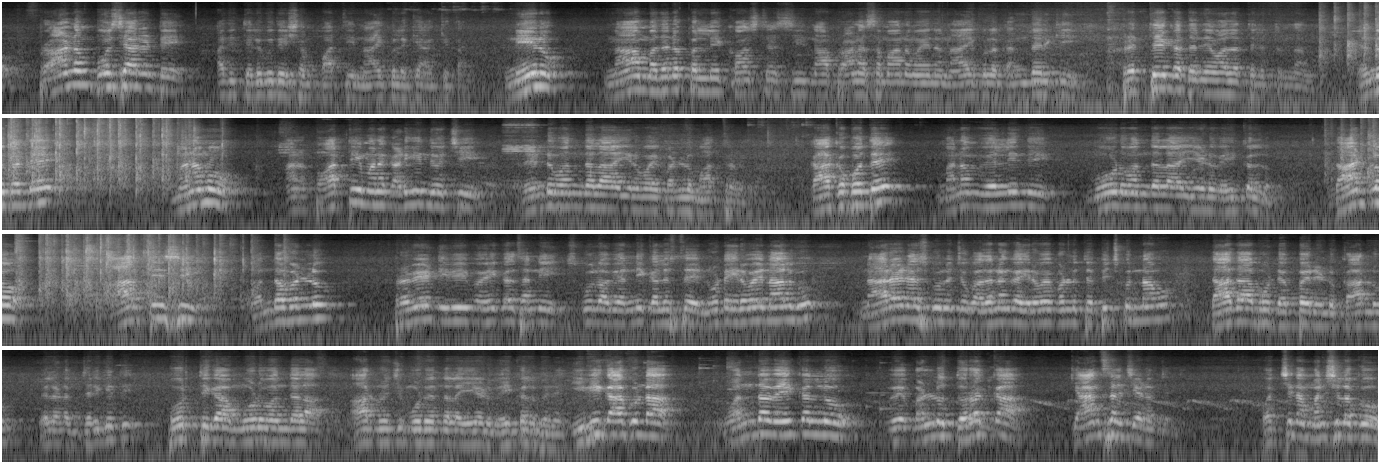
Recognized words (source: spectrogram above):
ప్రాణం పోశారంటే అది తెలుగుదేశం పార్టీ నాయకులకే అంకితం. నేను నా మదనపల్లి కాన్స్టిట్యున్సీ నా ప్రాణ సమానమైన నాయకులకు అందరికీ ప్రత్యేక ధన్యవాదాలు తెలుపుతున్నాను. ఎందుకంటే మనము పార్టీ మనకు అడిగింది వచ్చి రెండు వందల ఇరవై బండ్లు మాత్రమే. కాకపోతే మనం వెళ్ళింది మూడు వందల ఏడు వెహికల్లు దాంట్లో ఆర్టీసీ వంద బండ్లు ప్రైవేట్ ఇవి వెహికల్స్ అన్ని స్కూల్ అవి అన్నీ కలిస్తే నూట ఇరవై నాలుగు. నారాయణ స్కూల్ నుంచి ఒక అదనంగా ఇరవై బండ్లు తెప్పించుకున్నాము. దాదాపు డెబ్బై రెండు కార్లు వెళ్ళడం జరిగింది. పూర్తిగా మూడు వందల ఆరు నుంచి మూడు వందల ఏడు వెహికల్ పోయినాయి. ఇవి కాకుండా వంద వెహికల్లు బళ్ళు బండ్లు దొరక్క క్యాన్సిల్ చేయడం జరిగింది. వచ్చిన మనుషులకు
